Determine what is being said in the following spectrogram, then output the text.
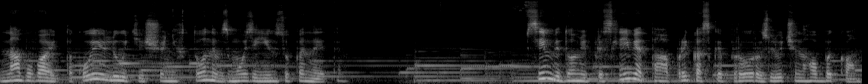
набувають такої люті, що ніхто не в змозі їх зупинити. Всім відомі прислів'я та приказки про розлюченого бика.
